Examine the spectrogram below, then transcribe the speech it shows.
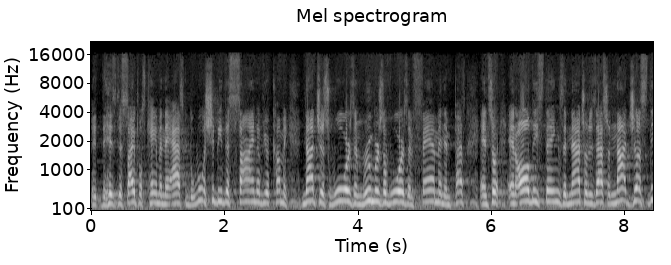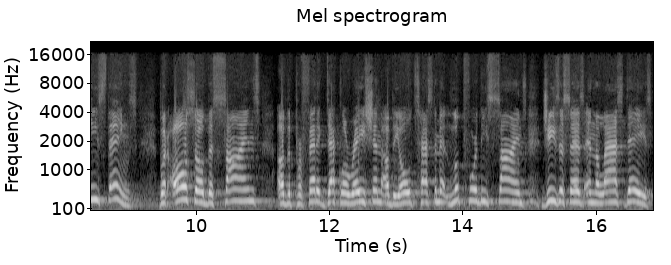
his disciples came and they asked him, but what should be the sign of your coming? Not just wars and rumors of wars and famine and pest and so and all these things and natural disaster, not just these things, but also the signs of the prophetic declaration of the Old Testament. Look for these signs, Jesus says, in the last days.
